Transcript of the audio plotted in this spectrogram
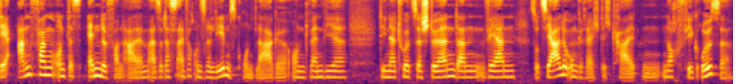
der Anfang und das Ende von allem. Also das ist einfach unsere Lebensgrundlage. Und wenn wir die Natur zerstören, dann wären soziale Ungerechtigkeiten noch viel größer.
